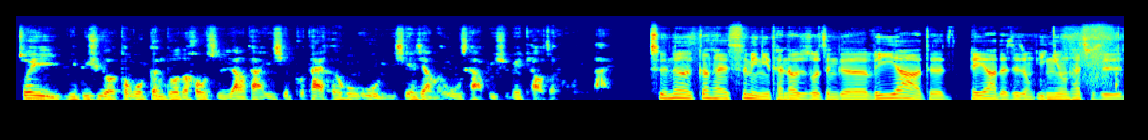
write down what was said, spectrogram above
所以你必须有通过更多的后置，让它一些不太合乎物理现象的误差必须被调整。是，那刚才思敏你谈到就是说，整个 VR 的 AR 的这种应用，它其实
